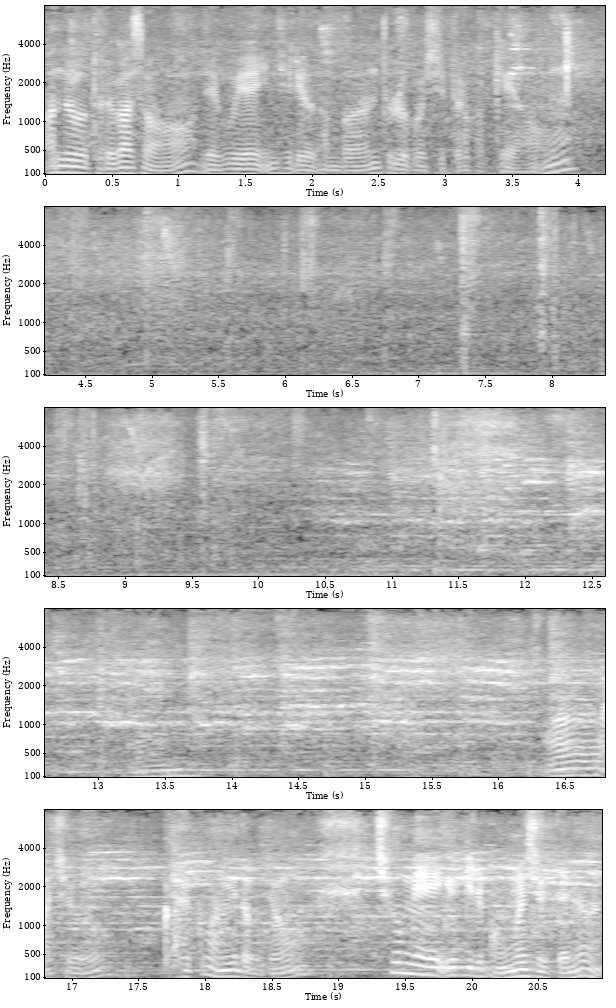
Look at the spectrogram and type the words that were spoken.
안으로 들어가서 내부의 인테리어도 한번 둘러볼 수 있도록 할게요. 아, 아주 깔끔합니다. 그죠? 처음에 여기를 방문했을 때는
